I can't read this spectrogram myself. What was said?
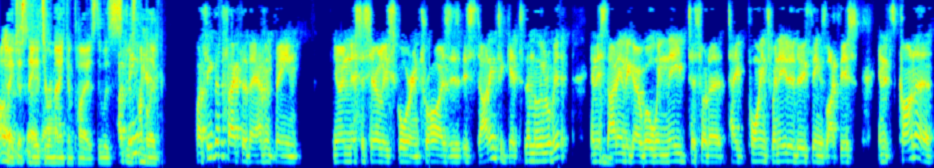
Oh, they just so needed to remain composed. It was I it was unbelievable. I think the fact that they haven't been, you know, necessarily scoring tries is, is starting to get to them a little bit. And they're Mm. starting to go, well, we need to sort of take points. We need to do things like this. And it's kind of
